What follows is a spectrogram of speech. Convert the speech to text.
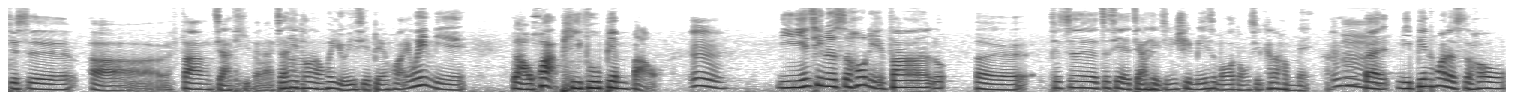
就是呃放假体的啦，假体嗯通常会有一些变化，因为你老化，皮肤变薄。嗯你年轻的时候，你放呃，就是这些假体进去，没什么东西，看到很美。嗯哼但你变化的时候，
